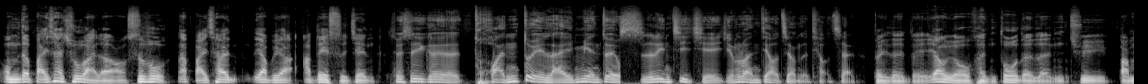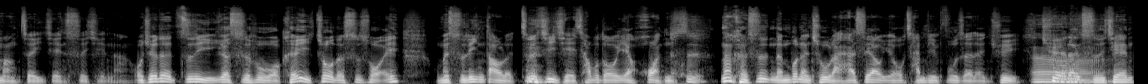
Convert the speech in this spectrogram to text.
我们的白菜出来了哦，师傅，那白菜要不要 update 时间？’所以是一个团队来面对时令季节已经乱掉这样的挑战。对对对，要有很多的人去帮忙这一件事情啊。我觉得，至于一个师傅，我可以做的是说：‘诶，我们时令到了，这个季节差不多要换了。’是，那可是能不能出来，还是要由产品负责人去确认时间。”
